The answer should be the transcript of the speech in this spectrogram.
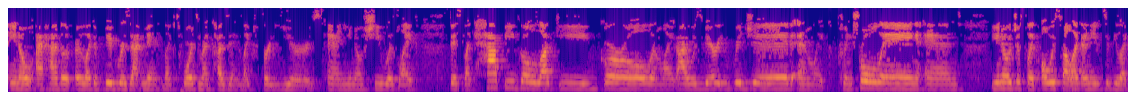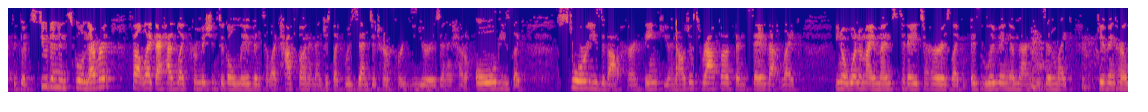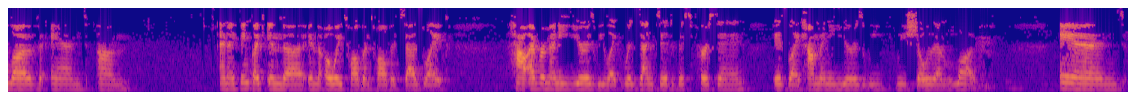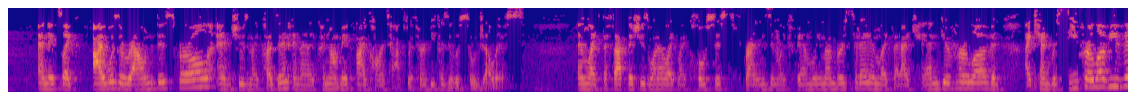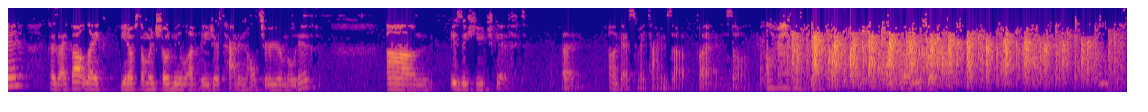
you know, I had a, like a big resentment like towards my cousin like for years, and you know she was like this like happy-go-lucky girl, and like I was very rigid and like controlling, and you know just like always felt like I needed to be like the good student in school. Never felt like I had like permission to go live and to like have fun, and I just like resented her for years, and I had all these like stories about her. Thank you, and I'll just wrap up and say that like you know, one of my amends today to her is like is living amends and like giving her love and um and I think like in the in the OA 12 and 12 it says like however many years we like resented this person is like how many years we we show them love. And and it's like I was around this girl and she was my cousin and I could not make eye contact with her because I was so jealous and like the fact that she's one of like my closest friends and like family members today and like that I can give her love and I can receive her love even because I thought like you know if someone showed me love they just had an ulterior motive um, is a huge gift. But I guess my time's up. But so I'll wrap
